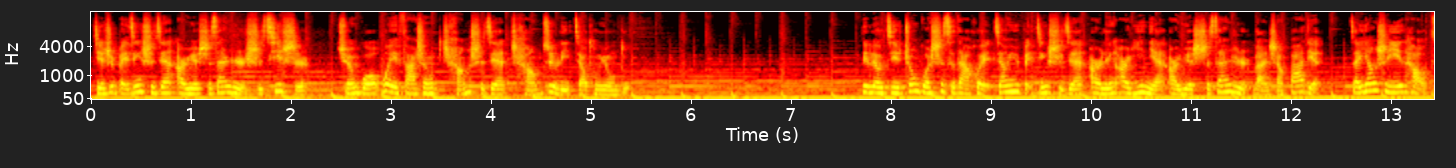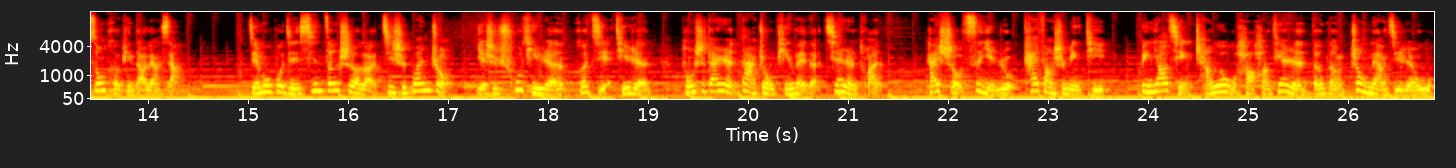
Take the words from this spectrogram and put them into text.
截至北京时间二月十三日十七时，全国未发生长时间长距离交通拥堵。第六季中国诗词大会将于北京时间二零二一年二月十三日晚上八点，在央视一套综合频道亮相。节目不仅新增设了既是观众也是出题人和解题人，同时担任大众评委的千人团，还首次引入开放式命题，并邀请嫦娥五号航天人等等重量级人物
